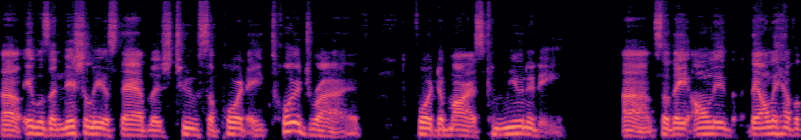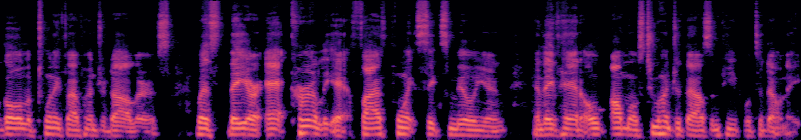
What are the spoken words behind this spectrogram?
Uh, it was initially established to support a toy drive for Damar's community. Um, so they only they only have a goal of twenty five hundred dollars but they are at currently at 5.6 million and they've had o- almost 200,000 people to donate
